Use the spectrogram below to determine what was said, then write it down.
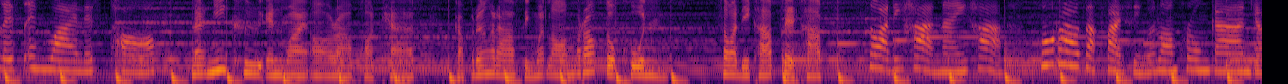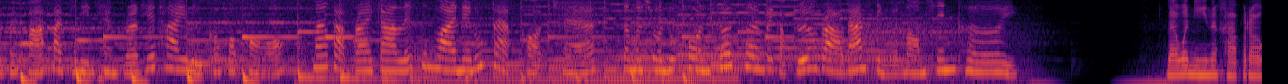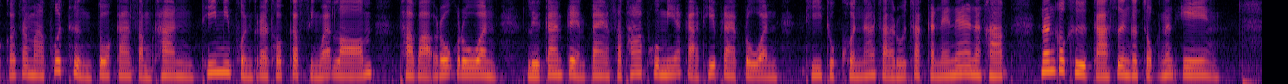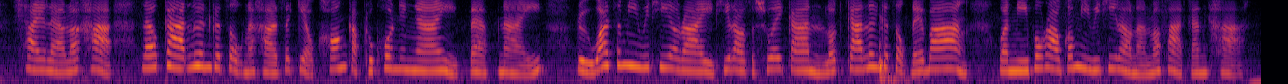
Let's NY Let's Talk และนี่คือ NY All Around Podcast กับเรื่องราวสิ่งแวดล้อมรอบตัวคุณ สวัสดีครับเจดครับ สวัสดีค่ะไนท์ค่ะ พวกเราจากฝ่ายสิ่งแวดล้อมโครงการการไฟฟ้าฝ่ายผลิตแห่งประเทศไทยหรือกฟผ มากับรายการ Let's NY ในรูปแบบพอดแคสต์จะมาชวนทุกคนเพลิดเพลินไปกับเรื่องราวด้านสิ่งแวดล้อมเช่นเคย และวันนี้นะครับเราก็จะมาพูดถึงตัวการสำคัญที่มีผลกระทบกับสิ่งแวดล้อม ภาวะโรครวน หรือการเปลี่ยนแปลงสภาพภูมิอากาศที่แปรปรวน ที่ทุกคนน่าจะรู้จักกันแน่ๆนะครับ นั่นก็คือก๊าซเรือนกระจกนั่นเองใช่แล้วล่ะค่ะ แล้วการเลื่อนกระจกนะคะ จะเกี่ยวข้องกับทุกคนยังไง แบบไหน หรือว่าจะมีวิธีอะไรที่เราจะช่วยกันลดการเลื่อนกระจกได้บ้าง วันนี้พวกเราก็มีวิธีเหล่านั้นมาฝากกันค่ะ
